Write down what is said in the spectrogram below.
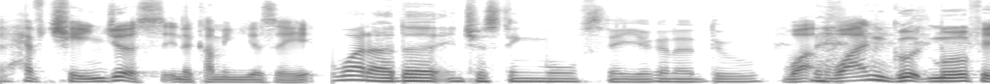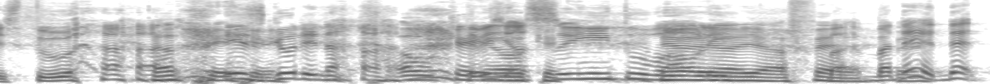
have changes in the coming years ahead. What other interesting moves that you're gonna do? One, one good move is to Okay. it's good enough. Okay, means you're okay. swinging too Yeah, yeah, yeah. Fair. But, but fair. that, that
